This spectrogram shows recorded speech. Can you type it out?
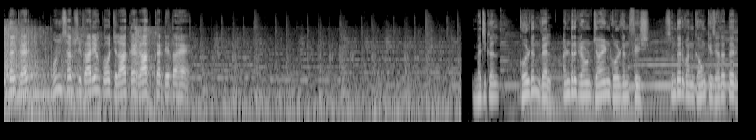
उगल कर उन सब शिकारियों को जलाकर राख कर देता है। Magical golden well underground joint golden fish Sundarban गाँव के ज़्यादातर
